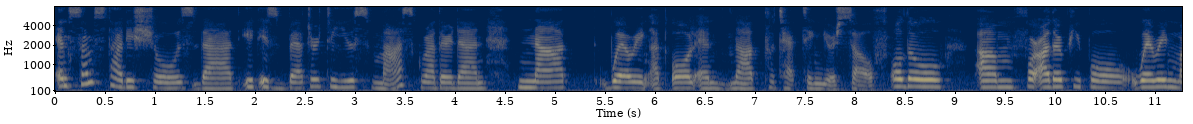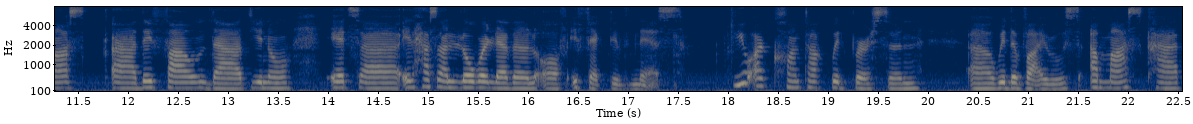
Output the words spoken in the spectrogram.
And some studies shows that it is better to use mask rather than not wearing at all and not protecting yourself. Although um, for other people, wearing mask, uh, they found that, you know, it's uh, it has a lower level of effectiveness. If you are contact with person uh, with the virus, a mask had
